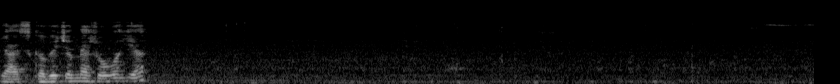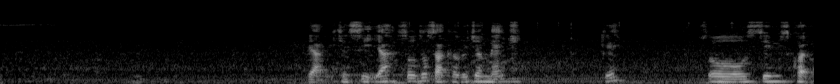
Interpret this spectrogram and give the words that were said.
Yeah it's curvature match over here yeah you can see yeah. So those are curvature match. Okay. So seems quite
